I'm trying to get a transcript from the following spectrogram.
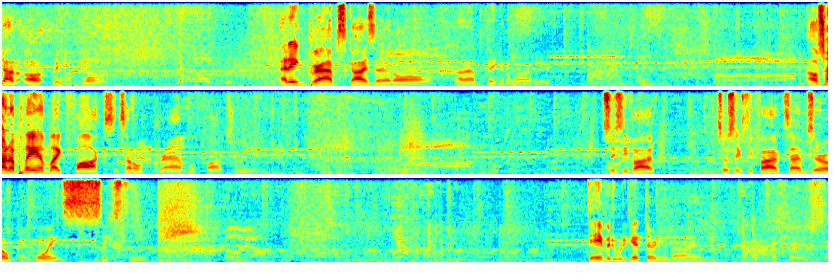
Shut up, you won't. I didn't grab Skies at all. Now that I'm thinking about it. I was trying to play him like Fox since I don't grab with Fox really. 65? So 65 times 0.60. David would get 39 for first.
